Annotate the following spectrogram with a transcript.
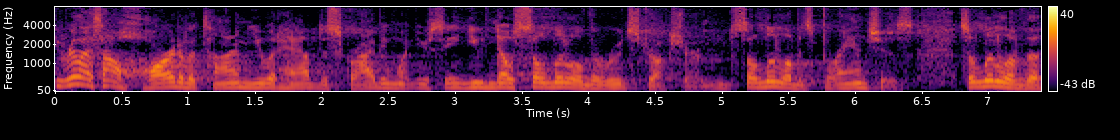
You realize how hard of a time you would have describing what you're seeing? You know so little of the root structure, so little of its branches, so little of the,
